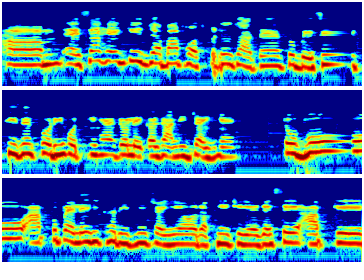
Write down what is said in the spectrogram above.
um, ऐसा है कि जब आप हॉस्पिटल जाते हैं तो बेसिक चीज़ें थोड़ी होती हैं जो लेकर जानी चाहिए। तो वो आपको पहले ही खरीदनी चाहिए और रखनी चाहिए। जैसे आपके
